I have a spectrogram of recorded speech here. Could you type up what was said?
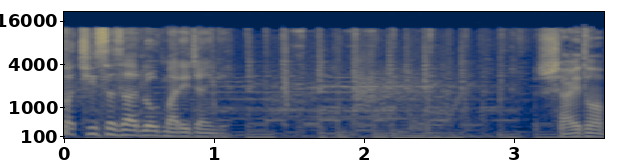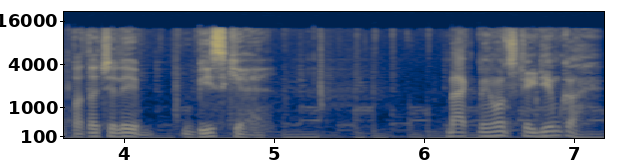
पच्चीस हज़ार लोग मारे जाएँगे। शायद वहाँ पता चले बीस क्या है। मैकमेहन स्टेडियम का है?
